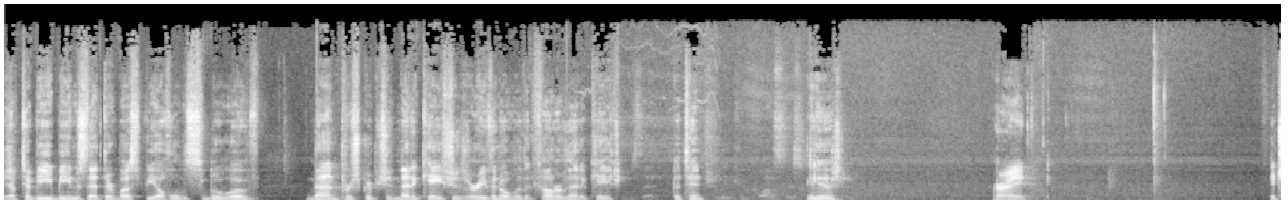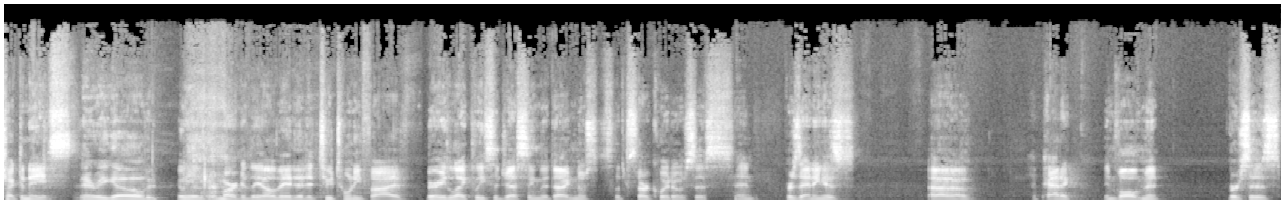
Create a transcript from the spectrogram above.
Yep. To me means that there must be a whole slew of non-prescription medications or even over-the-counter medications that potentially can cause this. Yes. All right. They checked an ACE. There we go. It was markedly elevated at 225, very likely suggesting the diagnosis of sarcoidosis and presenting as uh, hepatic involvement versus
